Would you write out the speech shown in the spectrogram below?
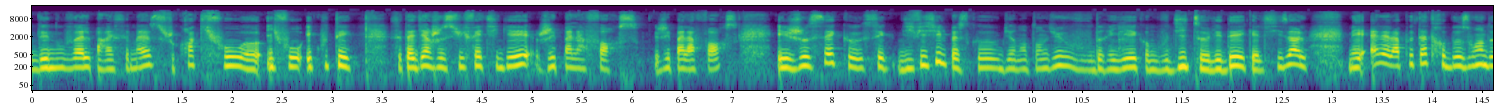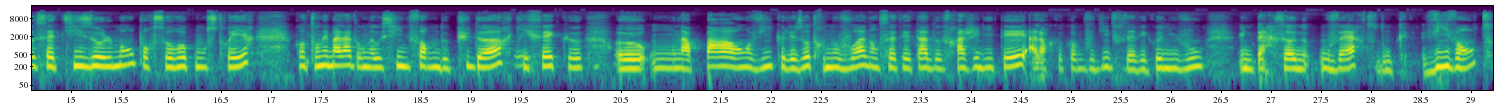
des nouvelles par SMS, je crois qu'il faut, il faut écouter. C'est-à-dire, je suis fatiguée, j'ai pas la force. J'ai pas la force. Et je sais que c'est difficile parce que, bien entendu, vous voudriez, comme vous dites, l'aider et qu'elle s'isole. Mais elle, elle a peut-être besoin de cet isolement pour se reconstruire. Quand on est malade, on a aussi une forme de pudeur qui fait que euh, on n'a pas envie que les autres nous voient dans cet état de fragilité, alors que, comme vous dites, vous avez connu, vous, une personne ouverte, donc vivante,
